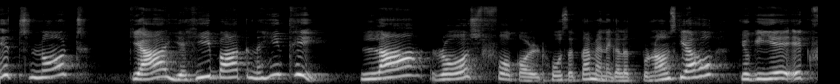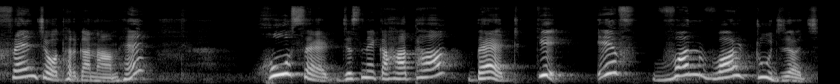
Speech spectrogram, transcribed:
इट नॉट क्या यही बात नहीं थी? ला रोश फोकॉल्ट हो सकता है मैंने गलत प्रोनाउंस किया हो, क्योंकि ये एक फ्रेंच ऑथर का नाम है। हु सेड जिसने कहा था दैट कि इफ़ वन वर्ड टू जज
